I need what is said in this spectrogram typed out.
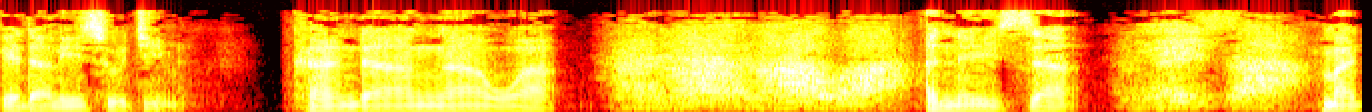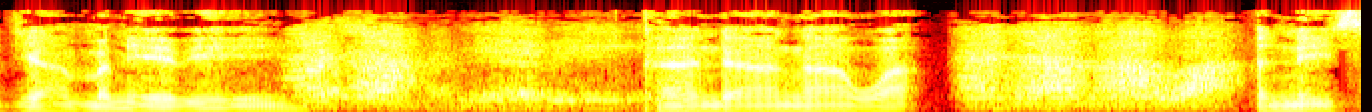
ကဲဒါလေးဆိုကြည့်မယ်ခန္ဓာငါးဝခန္ဓာငါးဝအနိစ္စအနိစ္စမှတ်ကြမမြဲပြီမှတ်ကြမမြဲပြီခန္ဓာငါးဝခန္ဓာငါးဝအနိစ္စ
